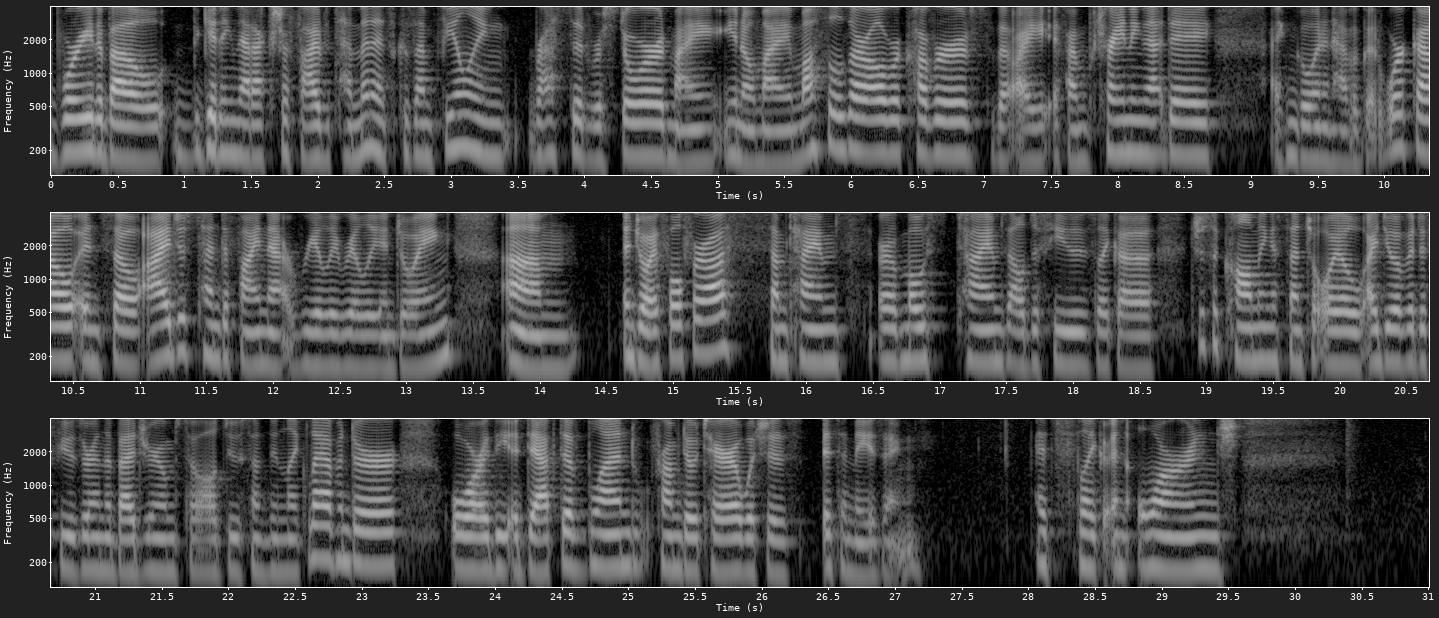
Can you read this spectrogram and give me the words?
worried about getting that extra 5 to 10 minutes cuz I'm feeling rested, restored, my, you know, my muscles are all recovered so that I if I'm training that day, I can go in and have a good workout. And so I just tend to find that really, really enjoying. Um, and joyful for us. Sometimes or most times I'll diffuse like a just a calming essential oil. I do have a diffuser in the bedroom, so I'll do something like lavender or the Adaptiv blend from doTERRA, which is it's amazing. It's like an orange.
